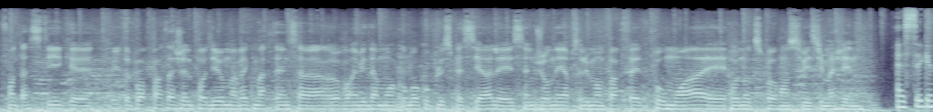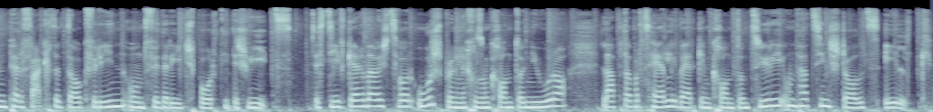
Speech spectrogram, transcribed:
fantastique et de pouvoir partager le podium avec Martin, ça rend évidemment encore beaucoup plus spécial et c'est une journée absolument parfaite pour moi et pour notre sport en Suisse, j'imagine. Es sei ein perfekter Tag für ihn und für den Reitsport in der Schweiz. Steve Gerda ist zwar ursprünglich aus dem Kanton Jura, lebt aber in Herliberg im Kanton Zürich und hat seinen Stolz Elk.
